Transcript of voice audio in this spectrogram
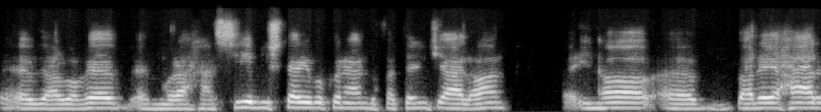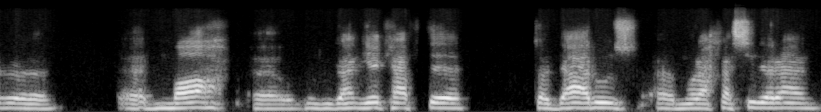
در واقع مرخصی بیشتری بکنن به خاطر اینکه الان اینها برای هر ماه حدودا یک هفته تا ده روز مرخصی دارند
